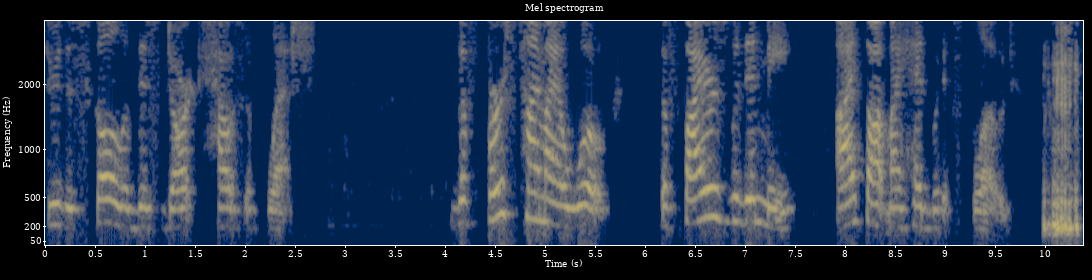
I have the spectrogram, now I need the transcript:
through the skull of this dark house of flesh. The first time I awoke, the fires within me, I thought my head would explode. Mm.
